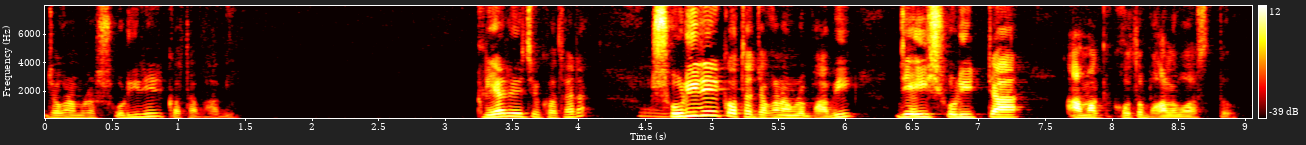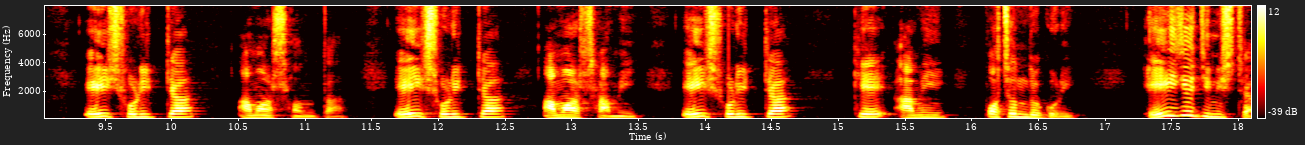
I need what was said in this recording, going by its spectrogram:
যখন আমরা শরীরের কথা ভাবি। ক্লিয়ার হয়েছে কথাটা? শরীরের কথা যখন আমরা ভাবি যে এই শরীরটা আমাকে কত ভালোবাসতো এই শরীরটা আমার সন্তান এই শরীরটা আমার স্বামী এই শরীরটাকে আমি পছন্দ করি এই যে জিনিসটা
